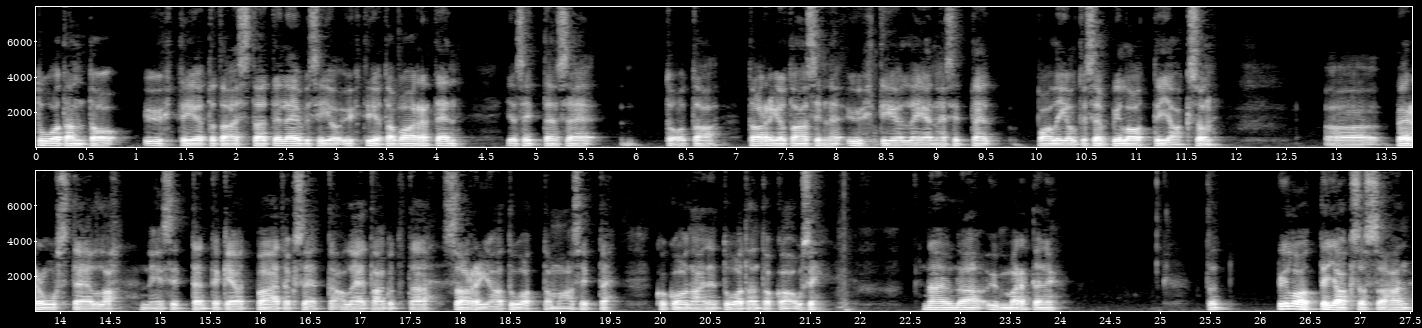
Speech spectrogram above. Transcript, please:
tuotantoyhtiötä tai sitä televisioyhtiötä varten, ja sitten se tuota, tarjotaan sinne yhtiölle ja ne sitten paljolti sen pilottijakson ö, perusteella niin sitten tekevät päätöksen, että aletaanko tätä sarjaa tuottamaan sitten kokonainen tuotantokausi. Näin mä ymmärtänyt. Pilottijaksossahan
